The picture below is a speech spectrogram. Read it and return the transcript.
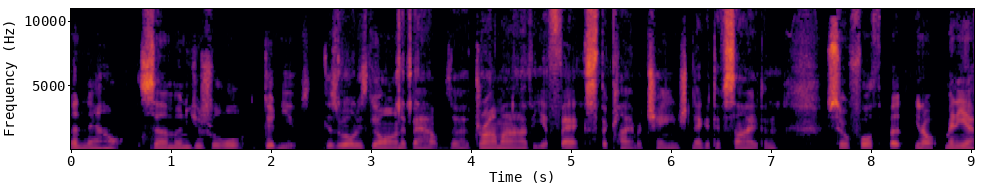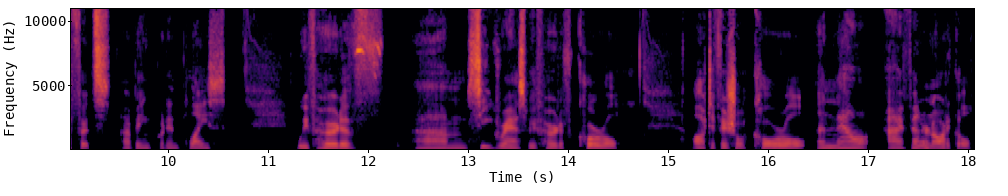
And now some unusual good news, because we always go on about the drama, the effects, the climate change negative side, and so forth. But you know, many efforts are being put in place. We've heard of um, seagrass, we've heard of coral, artificial coral, and now I found an article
